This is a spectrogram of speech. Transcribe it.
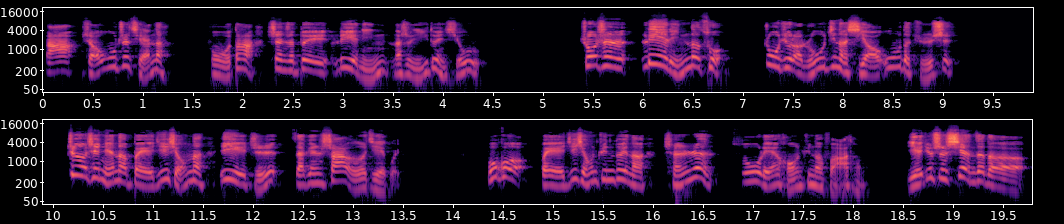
打小乌之前呢？普大甚至对列宁那是一顿羞辱，说是列宁的错，铸就了如今的小乌的局势。这些年的北极熊呢，一直在跟沙俄接轨。不过，北极熊军队呢，承认苏联红军的法统，也就是现在的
